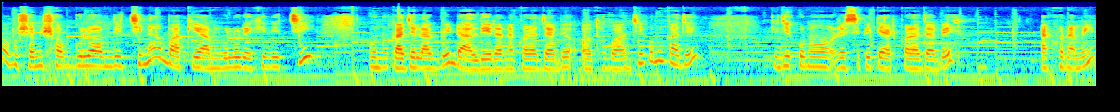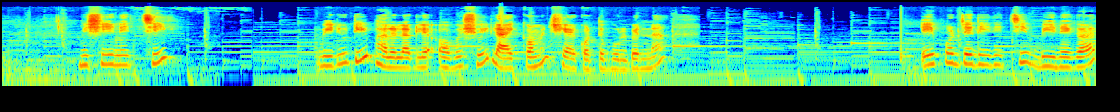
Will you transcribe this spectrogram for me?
অবশ্য আমি সবগুলো আম দিচ্ছি না, বাকি আমগুলো রেখে দিচ্ছি। অন্য কাজে লাগবে, ডাল দিয়ে রান্না করা যাবে অথবা যে কোনো কাজে যে কোনো রেসিপিতে অ্যাড করা যাবে। এখন আমি মিশিয়ে নিচ্ছি। ভিডিওটি ভালো লাগলে অবশ্যই লাইক কমেন্ট শেয়ার করতে ভুলবেন না। এই পর্যায়ে দিয়ে দিচ্ছি ভিনেগার।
